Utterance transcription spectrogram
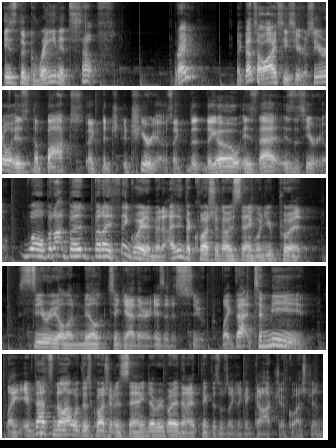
is the grain itself, right? Like that's how I see cereal. Cereal is the box, like the Cheerios. Like the, the O is that is the cereal. Well, but I, but but I think wait a minute. I think the question though is saying when you put cereal and milk together, is it a soup? Like that to me, like if that's not what this question is saying to everybody, then I think this was like like a gotcha question.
